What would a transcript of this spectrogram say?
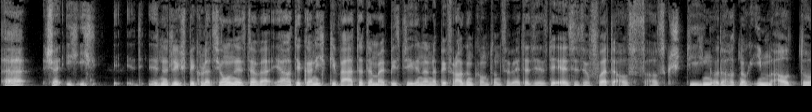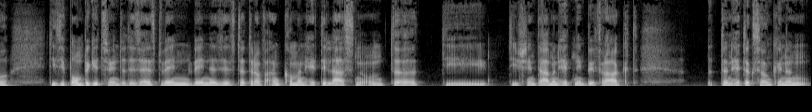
Äh, schau, ich, ich, ist natürlich Spekulation ist, aber er hat ja gar nicht gewartet einmal, bis zu irgendeiner Befragung kommt und so weiter. Das heißt, er ist ja sofort aus, ausgestiegen oder hat noch im Auto diese Bombe gezündet. Das heißt, wenn, wenn er es jetzt darauf ankommen hätte lassen und äh, die, die Gendarmen hätten ihn befragt, dann hätte er sagen können,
